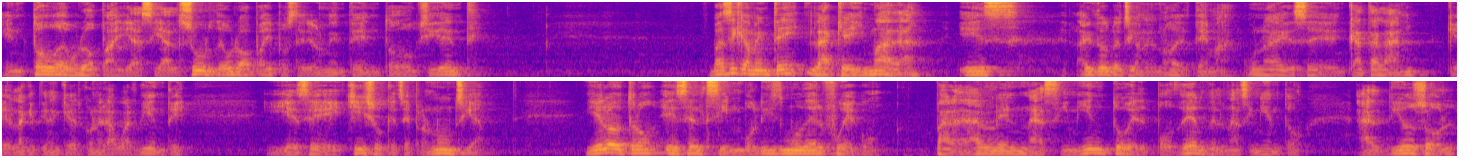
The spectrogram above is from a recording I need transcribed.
en toda Europa y hacia el sur de Europa y posteriormente en todo Occidente. Básicamente la queimada es, hay dos versiones ¿no? del tema, una es en catalán, que es la que tiene que ver con el aguardiente, y ese hechizo que se pronuncia y el otro es el simbolismo del fuego para darle el nacimiento, el poder del nacimiento al dios sol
